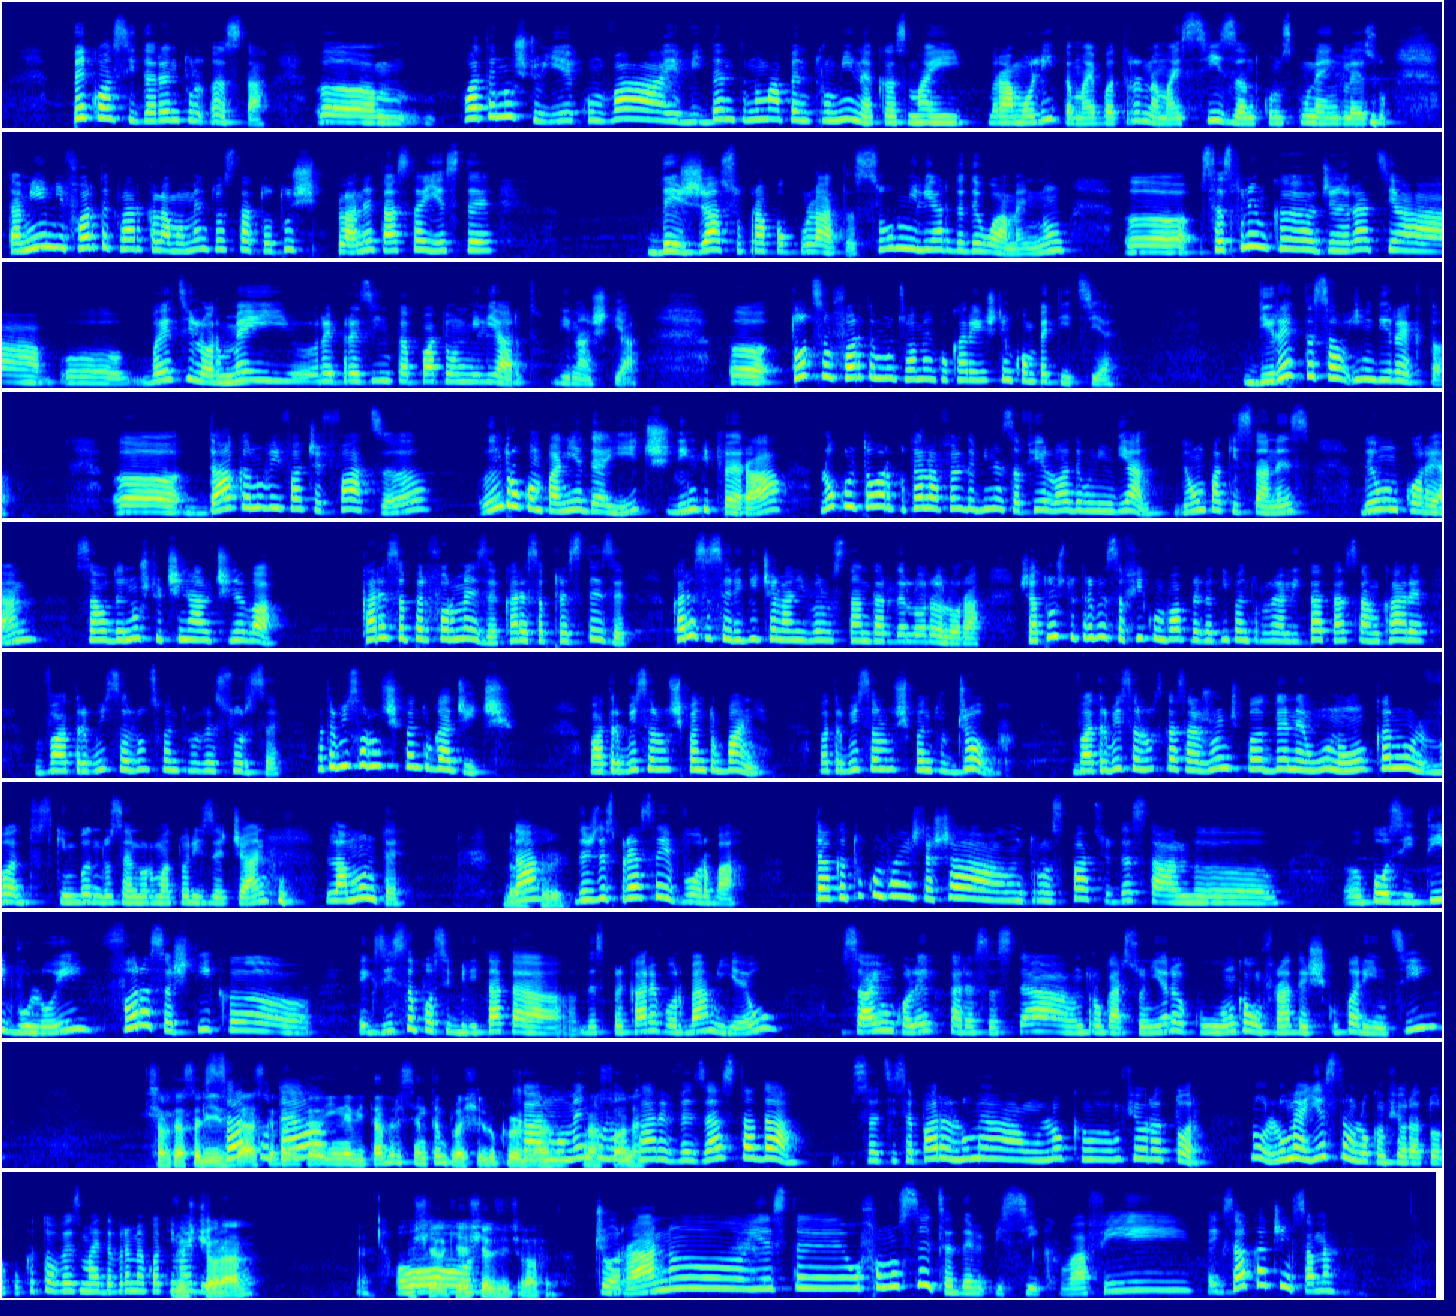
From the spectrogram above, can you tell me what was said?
Pe considerentul ăsta, uh, poate nu știu, e cumva evident numai pentru mine că sunt mai ramolită, mai bătrână, mai seasoned, cum spune englezul. Dar mie mi-e foarte clar că la momentul ăsta, totuși, planeta asta este deja suprapopulată. Sunt miliarde de oameni, nu? Uh, Să spunem că generația uh, băieților mei reprezintă poate un miliard din aștia. Uh, Toți sunt foarte mulți oameni cu care ești în competiție, directă sau indirectă. Uh, Dacă nu vei face față, într-o companie de aici, din Pipera, locul tău ar putea la fel de bine să fie luat de un indian, de un pakistanez, de un corean sau de nu știu cine altcineva, care să performeze, care să presteze, care să se ridice la nivelul standardelor ălora. Și atunci tu trebuie să fii cumva pregătit pentru realitatea asta în care va trebui să lupți pentru resurse, va trebui să lupți și pentru gagici, va trebui să lupți și pentru bani, va trebui să lupți și pentru job, va trebui să lupți ca să ajungi pe DN1, că nu-l văd schimbându-se în următorii 10 ani, la munte. Da, Da? corect. Deci despre asta e vorba. Dacă tu cumva ești așa într-un spațiu de ăsta al uh, uh, pozitivului, fără să știi că există posibilitatea despre care vorbeam eu, să ai un coleg care să stea într-o garsonieră cu încă un frate și cu părinții, S-ar putea să-l S-ar izbească putea pentru că inevitabil se întâmplă și lucruri ca în na- momentul nasoale. în care vezi asta, da, să ți se pară lumea un loc uh, înfiorător. Nu, lumea este un loc înfiorător. Cu cât o vezi mai devreme, cu atât mai Deci bine. Cioran? O, Și, el, că și el zice la fel. Cioran uh, este o frumusețe de pisic. Va fi exact ca cinxa mea.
